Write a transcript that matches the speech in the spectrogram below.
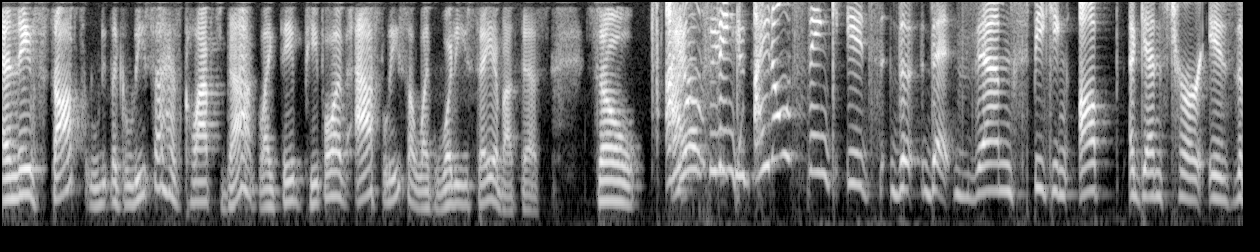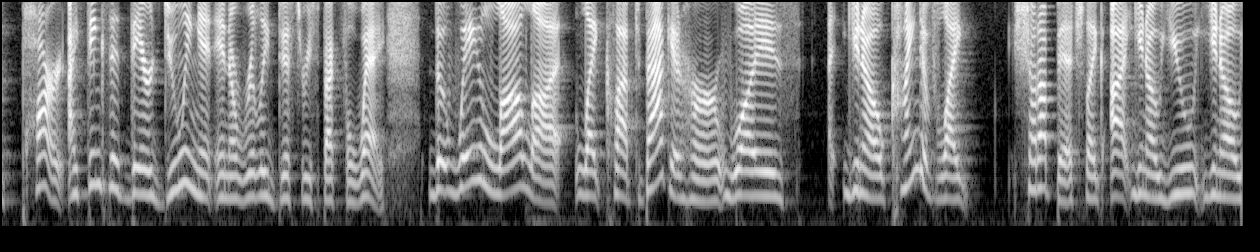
And they've stopped. Like Lisa has collapsed back. Like they've people have asked Lisa, like, what do you say about this? So I, I don't, think, think I don't think it's the that them speaking up against her is the part. I think that they're doing it in a really disrespectful way. The way Lala like clapped back at her was you know, kind of like shut up bitch. Like i you know you you know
